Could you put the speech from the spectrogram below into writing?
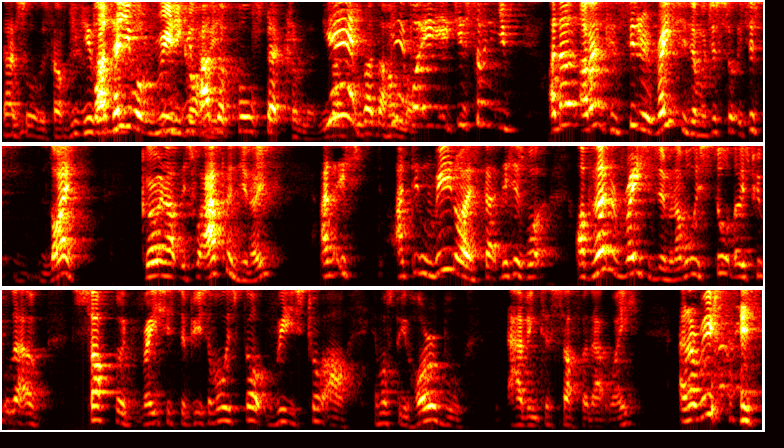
that sort of stuff. You- I'll had- tell you what really got. you've got had me. the full spectrum then. You've yeah, had, you've had the whole yeah, lot. but it, it just something you've. I don't. I don't consider it racism. It's just sort. It's just life. Growing up, this is what happened. You know, and it's. I didn't realise that this is what I've heard of racism, and I've always thought those people that have suffered racist abuse. I've always felt really strong. Oh, it must be horrible having to suffer that way. And I realised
